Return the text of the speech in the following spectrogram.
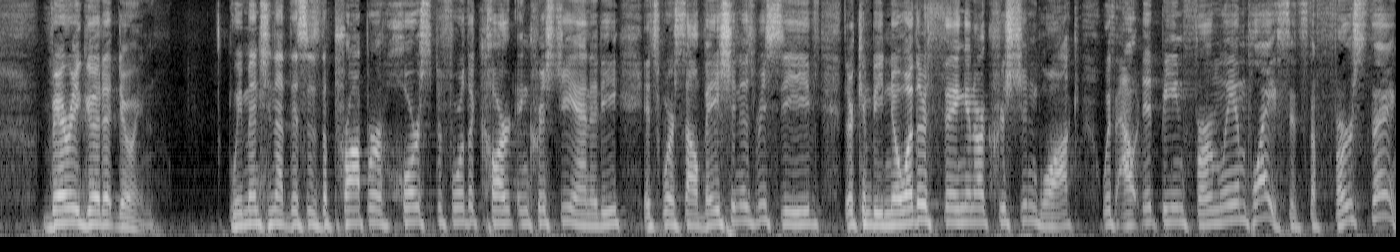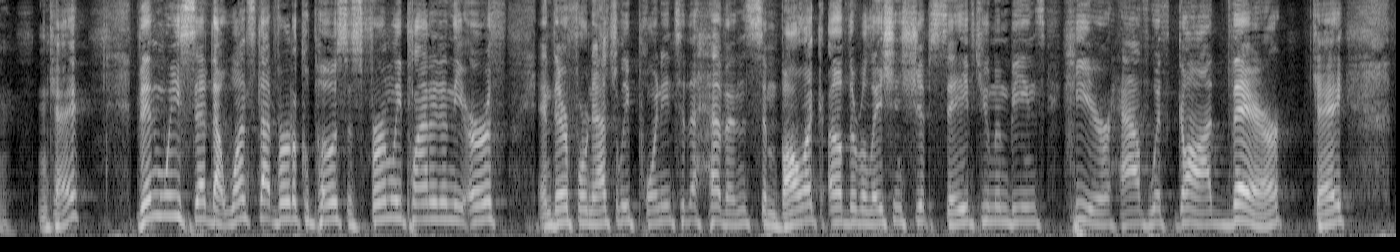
very good at doing. We mentioned that this is the proper horse before the cart in Christianity. It's where salvation is received. There can be no other thing in our Christian walk without it being firmly in place. It's the first thing, okay? Then we said that once that vertical post is firmly planted in the earth and therefore naturally pointing to the heavens, symbolic of the relationship saved human beings here have with God there, okay?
